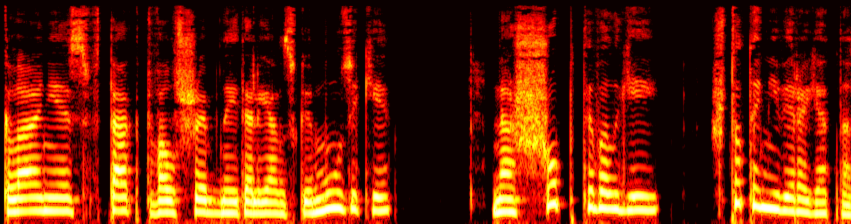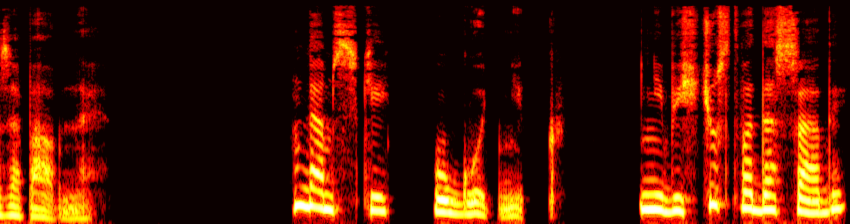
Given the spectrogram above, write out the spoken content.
кланяясь в такт волшебной итальянской музыки, нашептывал ей что-то невероятно забавное. Дамский угодник, не без чувства досады,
